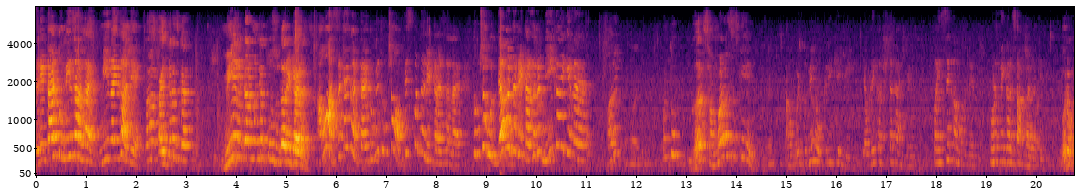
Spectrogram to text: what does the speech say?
रिटायर तुम्ही झालाय. मी नाही झालीये. हा काहीतरीच काय? मी रिटायर म्हणजे तू सुद्धा रिटायर अहो असं काय करताय? तुम्ही तुमच्या ऑफिस मधनं रिटायर झालाय. तुमच्या हुद्द्यावरनं रिटायर झालाय. मी काय केलंय? अरे पण तू घर सांभाळायचंच की. अहो पण तुम्ही नोकरी केली. एवढे कष्ट काढले. पैसे कमवले. म्हणून मी घर सांभाळलं केली बरोबर.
